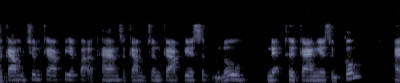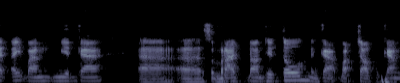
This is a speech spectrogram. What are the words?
សកម្មជនការពារបរិស្ថានសកម្មជនការពារសិទ្ធិមនុស្សអ្នកធ្វើការងារសង្គមហេតុអីបានមានការសម្រាប់ផ្ដន់ទោសនឹងការបាត់ចោតប្រកាន់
